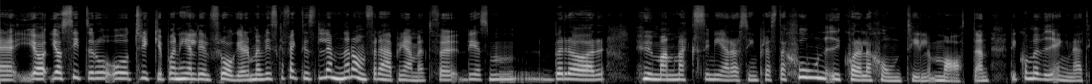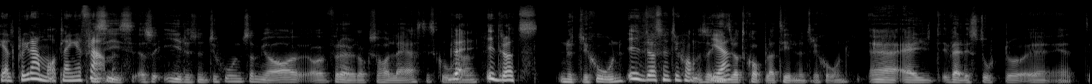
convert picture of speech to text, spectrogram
Eh, jag, jag sitter och, och trycker på en hel del frågor men vi ska faktiskt lämna dem för det här programmet för det som berör hur man maximerar sin prestation i korrelation till maten det kommer vi ägna ett helt program åt längre fram. Precis, alltså idrottsnutrition som jag för övrigt också har läst i skolan. Idrotts, Nutrition, idrottsnutrition. alltså ja. idrott kopplat till nutrition, eh, är ju ett väldigt stort och eh, ett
